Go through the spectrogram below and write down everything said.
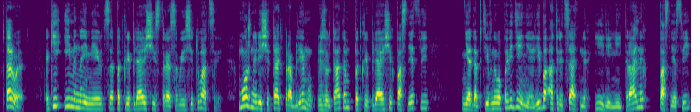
Второе. Какие именно имеются подкрепляющие стрессовые ситуации? Можно ли считать проблему результатом подкрепляющих последствий неадаптивного поведения, либо отрицательных или нейтральных последствий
